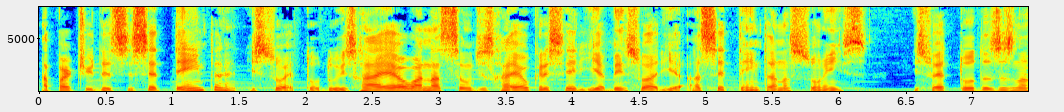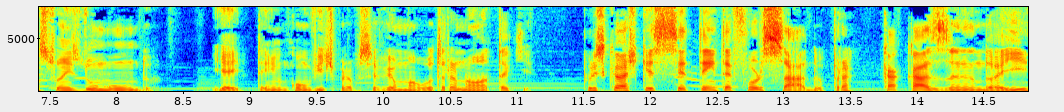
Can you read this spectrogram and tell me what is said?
A partir desses 70, isso é todo Israel, a nação de Israel cresceria e abençoaria as 70 nações. Isso é todas as nações do mundo. E aí tem um convite para você ver uma outra nota aqui. Por isso que eu acho que esse 70 é forçado para ficar casando aí.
